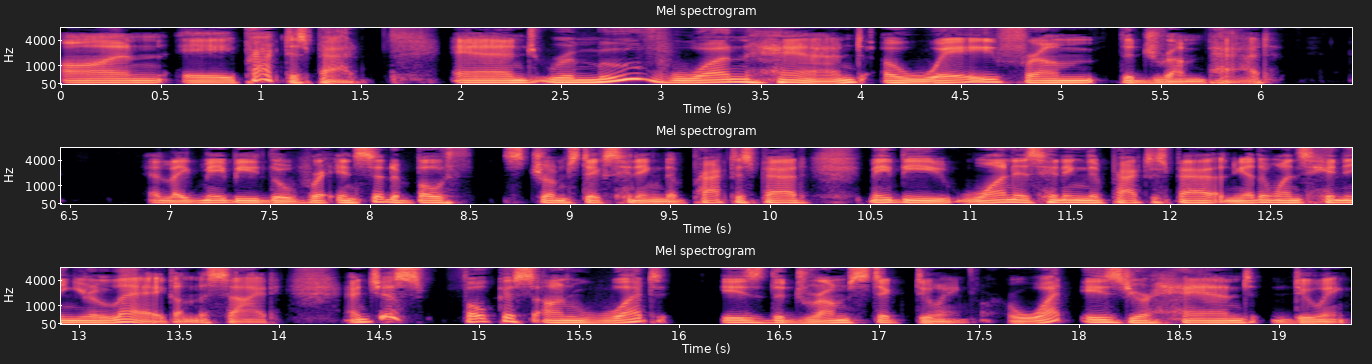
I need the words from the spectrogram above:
on a practice pad and remove one hand away from the drum pad. And like maybe the instead of both drumsticks hitting the practice pad, maybe one is hitting the practice pad and the other one's hitting your leg on the side. And just focus on what is the drumstick doing or what is your hand doing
